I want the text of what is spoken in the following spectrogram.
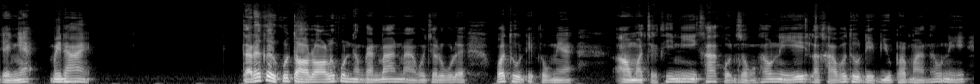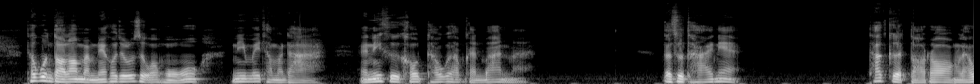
อย่างเงี้ยไม่ได้ แต่ถ้าเกิดคุณต่อรองแล้วคุณทำการบ้านมาคุณจะรู้เลยวัตถุดิบตรงเนี้ย เอามาจากที่นี่ค่าขนส่งเท่านี้ ราคาวัตถุดิบอยู่ประมาณเท่านี้ ถ้าคุณต่อรองแบบนี้เขาจะรู้สึกว่าโห นี่ไม่ธรรมดา อันนี้คือเขาเขาทำการบ้านมา แต่สุดท้ายเนี่ยถ้าเกิดต่อรองแล้ว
